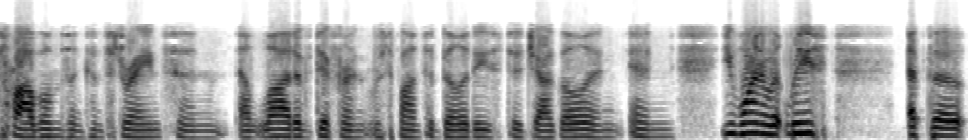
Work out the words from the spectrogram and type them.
problems and constraints and a lot of different responsibilities to juggle and and you want to at least at the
